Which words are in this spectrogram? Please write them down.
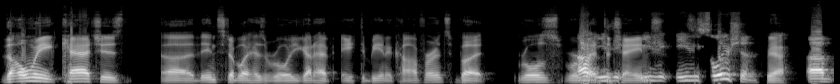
The only catch is uh, the NCAA has a rule you got to have eight to be in a conference, but rules were Oh, meant easy, to change. Easy, easy solution. Yeah. Uh,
